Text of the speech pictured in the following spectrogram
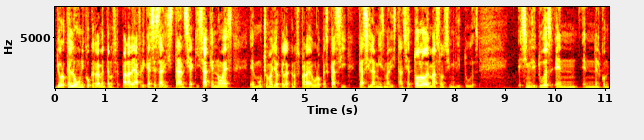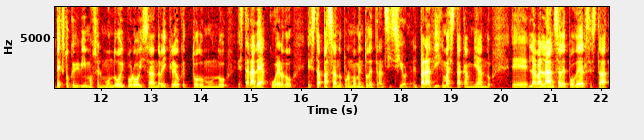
Yo creo que lo único que realmente nos separa de África es esa distancia, quizá que no es eh, mucho mayor que la que nos separa de Europa, es casi, casi la misma distancia. Todo lo demás son similitudes. Similitudes en, en el contexto que vivimos. El mundo hoy por hoy, Sandra, y creo que todo mundo estará de acuerdo, está pasando por un momento de transición. El paradigma está cambiando. Eh, la balanza de poder se está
